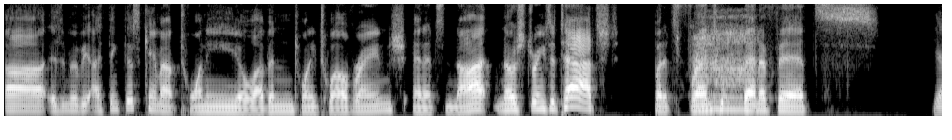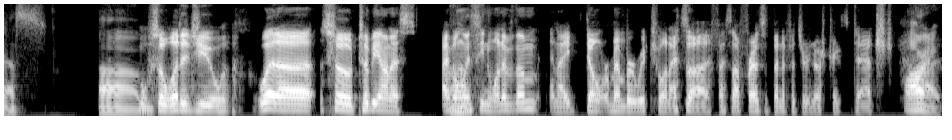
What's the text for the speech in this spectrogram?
uh is a movie. I think this came out 2011, 2012 range, and it's not no strings attached, but it's friends with benefits. Yes. Um so what did you what uh so to be honest, I've Uh-huh. only seen one of them and I don't remember which one I saw. If I saw Friends with Benefits or No Strings Attached. all right.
